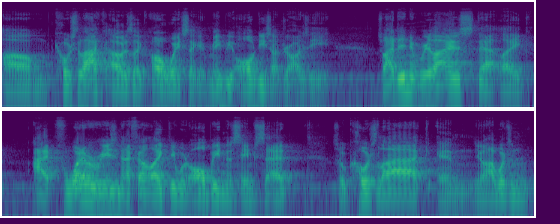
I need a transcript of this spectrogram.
um, Kozilek, I was like, oh wait a second, maybe all these are Eldrazi so I didn't realize that like I for whatever reason I felt like they would all be in the same set. So Kozilek and you know I wasn't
